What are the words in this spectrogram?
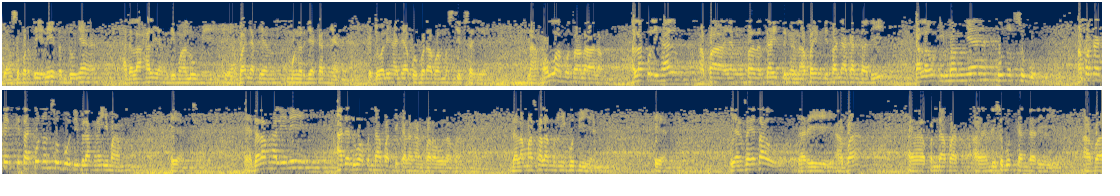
yang seperti ini tentunya adalah hal yang dimalumi, ya, banyak yang mengerjakannya kecuali hanya beberapa masjid saja. Nah, Allah taala alam. Ala hal apa yang terkait dengan apa yang ditanyakan tadi, kalau imamnya kunut subuh, apakah kita kunut subuh di belakang imam? Ya. Ya, dalam hal ini ada dua pendapat di kalangan para ulama dalam masalah mengikutinya. Ya. Yang saya tahu dari apa uh, pendapat uh, yang disebutkan dari apa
